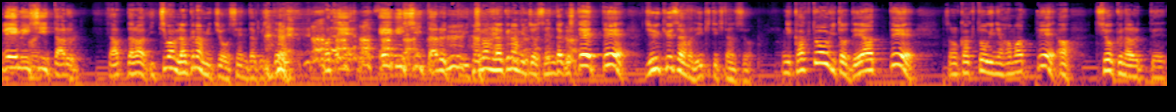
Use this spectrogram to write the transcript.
ABC ってある、ってあったら一番楽な道を選択して また ABC ってあるって一番楽な道を選択してって19歳まで生きてきたんですよ。で格闘技と出会ってその格闘技にはまってあ強くなるって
